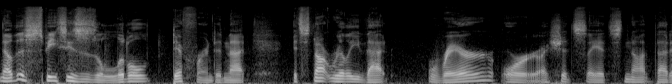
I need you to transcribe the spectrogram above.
Now this species is a little different in that it's not really that rare, or I should say it's not that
